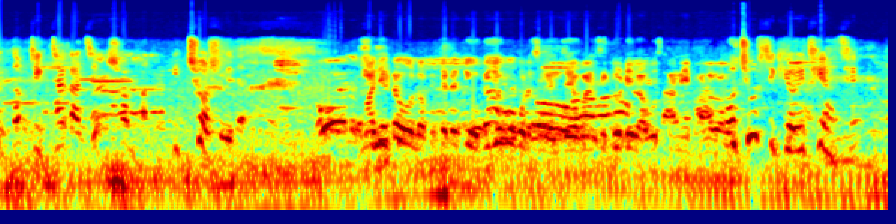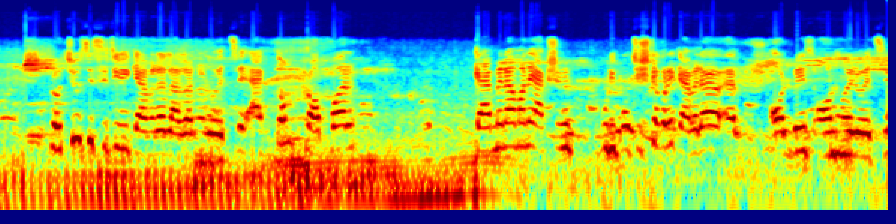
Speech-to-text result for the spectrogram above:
একদম ঠিকঠাক আছে সব ভালো কিচ্ছু অসুবিধা নেই। মাঝে একটা ও চ্যাটার্জি অভিযোগও করেছিলেন যে ওখানে সিকিউরিটি ব্যবস্থা নেই ভালো প্রচুর সিকিউরিটি আছে প্রচুর সিসিটিভি ক্যামেরা লাগানো রয়েছে একদম প্রপার ক্যামেরা মানে একসঙ্গে কুড়ি পঁচিশটা করে ক্যামেরা অলওয়েজ অন হয়ে রয়েছে।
